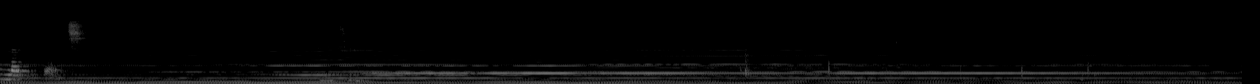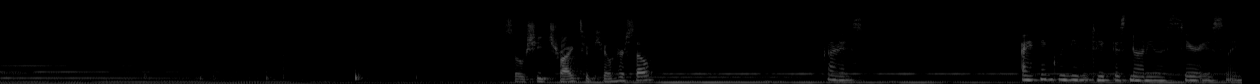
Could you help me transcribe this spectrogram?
I love you, bitch. You too. So she tried to kill herself? I think we need to take this naughty list seriously.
